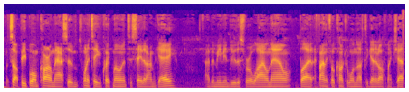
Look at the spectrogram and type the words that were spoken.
What's up, people? I'm Carl Nassib. Just want to take a quick moment to say that I'm gay. I've been meaning to do this for a while now, but I finally feel comfortable enough to get it off my chest.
